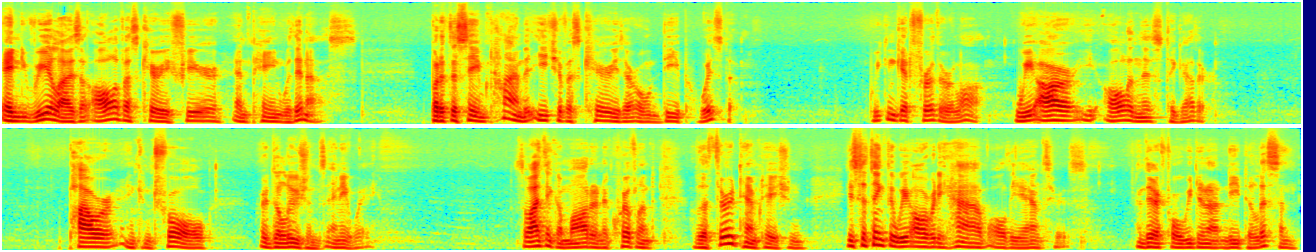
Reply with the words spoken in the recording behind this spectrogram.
and you realize that all of us carry fear and pain within us, but at the same time that each of us carries our own deep wisdom, we can get further along. We are all in this together power and control are delusions anyway. So I think a modern equivalent of the third temptation is to think that we already have all the answers, and therefore we do not need to listen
